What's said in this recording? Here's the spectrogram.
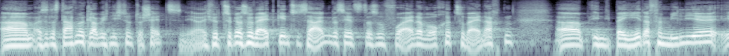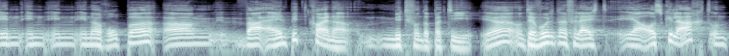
Ähm, also das darf man, glaube ich, nicht unterschätzen. Ja. Ich würde sogar so weit gehen zu sagen, dass jetzt also vor einer Woche zu Weihnachten äh, in, bei jeder Familie in, in, in, in Europa ähm, war ein Bitcoiner mit von der Partie. Ja. Und der wurde dann vielleicht eher ausgelacht und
